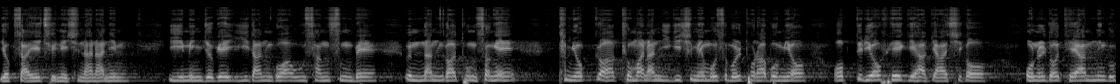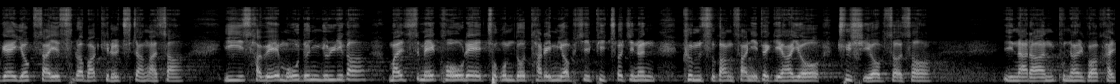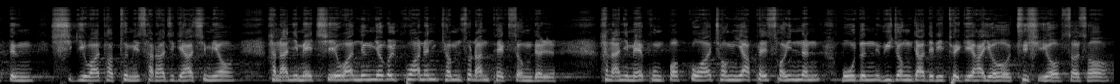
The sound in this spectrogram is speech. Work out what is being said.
역사의 주인이신 하나님, 이 민족의 이단과 우상 숭배, 음란과 동성애, 탐욕과 교만한 이기심의 모습을 돌아보며 엎드려 회개하게 하시고 오늘도 대한민국의 역사의 수라바퀴를 주장하사 이 사회의 모든 윤리가 말씀의 거울에 조금도 다름이 없이 비춰지는 금수강산이 되게 하여 주시옵소서. 이 나라한 분열과 갈등, 시기와 다툼이 사라지게 하시며 하나님의 지혜와 능력을 구하는 겸손한 백성들, 하나님의 공법과 정의 앞에 서 있는 모든 위정자들이 되게 하여 주시옵소서.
